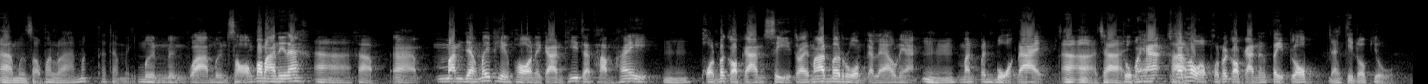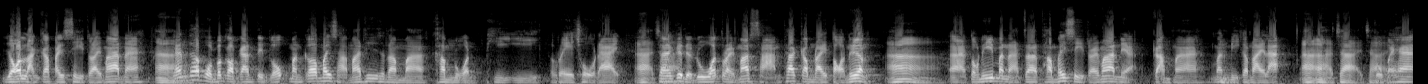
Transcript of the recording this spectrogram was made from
อ่าหมื่นสองพันล้านมั้งถ้าจำไม่ผิดหมื่นหนึ่งกว่าหมื่นสองประมาณนี้นะอ่าอ่าครับอ่ามันยังไม่เพียงพอในการที่จะทำให้อือหือผลประกอบการ 4 ไตรมาสเมื่อรวมกันแล้วเนี่ยอือหือมันเป็นบวกได้อ่าอ่าใช่ถูกไหมฮะครับก็เท่ากับผลประกอบการยังติดลบยังติดลบอยู่ ย้อนหลังกลับไป 4 ไตรมาสนะ อ่างั้งั้นถ้าผลประกอบการติดลบมันก็ไม่สามารถที่จะนำมาคำนวณ PE ratio ได้ อ่าฉะนั้นใช่ก็เดี๋ยวดูว่าไตรมาส 3 ถ้ากำไรต่อเนื่องอ่าอ่าตรงนี้มันอาจจะทำให้ 4 ไตรมาสเนี่ยกลับมามันมีกำไรละ อ่าอ่าใช่ใช่ถูกไหมฮะ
